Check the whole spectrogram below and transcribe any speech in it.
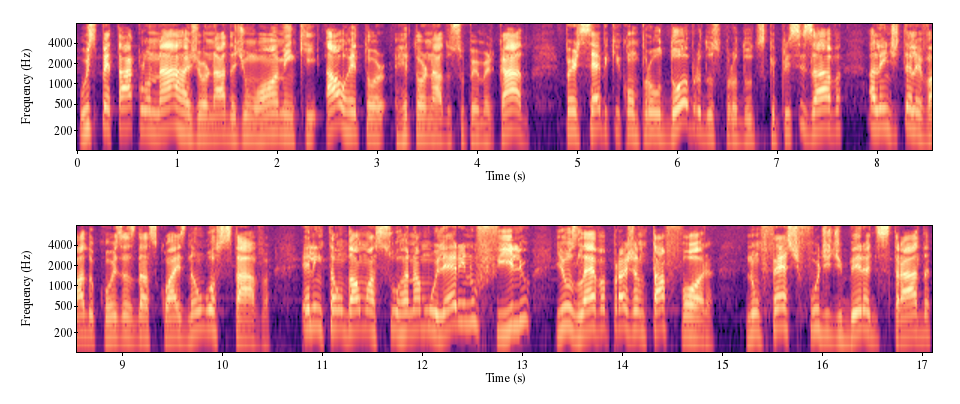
O espetáculo narra a jornada de um homem que, ao retor- retornar do supermercado, percebe que comprou o dobro dos produtos que precisava, além de ter levado coisas das quais não gostava. Ele então dá uma surra na mulher e no filho e os leva para jantar fora. Num fast food de beira de estrada,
